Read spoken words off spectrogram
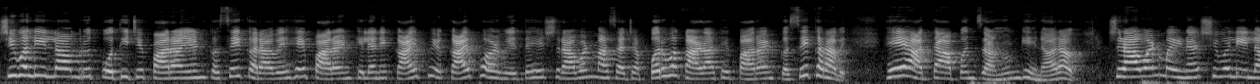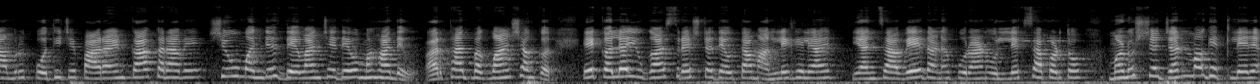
शिवलीला अमृत पोथीचे पारायण कसे करावे हे पारायण केल्याने काय फे- काय फळ मिळते? हे श्रावण मासाच्या पर्व काळात हे पारायण कसे करावे हे आता आपण जाणून घेणार आहोत. श्रावण महिन्यात शिवलीला अमृत पोथीचे पारायण का करावे? शिव म्हणजेच देवांचे देव महादेव अर्थात भगवान शंकर हे कलयुगात श्रेष्ठ देवता मानले गेले आहेत. यांचा वेद आणि पुराण उल्लेख सापडतो. मनुष्य जन्म घेतलेल्या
